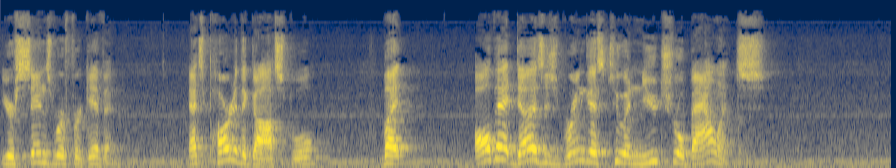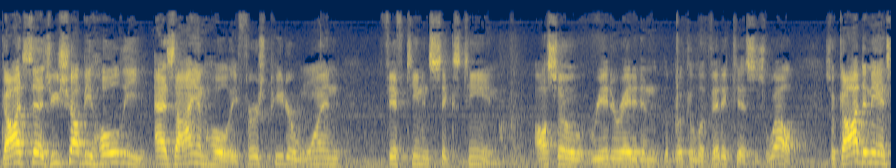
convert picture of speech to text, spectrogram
your sins were forgiven. That's part of the gospel, but all that does is bring us to a neutral balance. God says, You shall be holy as I am holy. 1 Peter 1 15 and 16. Also reiterated in the book of Leviticus as well. So God demands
